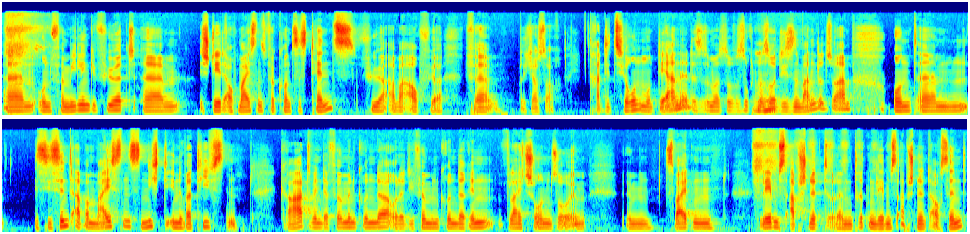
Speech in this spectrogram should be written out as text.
Ähm, und familiengeführt ähm, steht auch meistens für Konsistenz, für aber auch für, für durchaus auch Tradition, Moderne. Das ist immer so, versucht man mhm. so diesen Wandel zu haben. Und ähm, sie sind aber meistens nicht die innovativsten. Gerade wenn der Firmengründer oder die Firmengründerin vielleicht schon so im, im zweiten Lebensabschnitt oder im dritten Lebensabschnitt auch sind.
